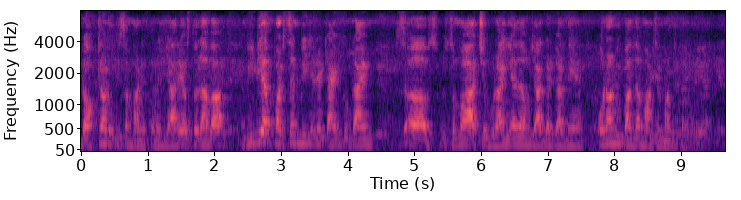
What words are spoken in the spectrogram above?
ਡਾਕਟਰਾਂ ਨੂੰ ਵੀ ਸਨਮਾਨਿਤ ਕਰਨ ਜਾ ਰਹੇ ਹਾਂ। ਉਸ ਤੋਂ ਇਲਾਵਾ ਮੀਡੀਆ ਪਰਸਨ ਵੀ ਜਿਹੜੇ ਟਾਈਮ ਟੂ ਟਾਈਮ ਸਮਾਜ 'ਚ ਬੁਰਾਈਆਂ ਦਾ ਉਜਾਗਰ ਕਰਦੇ ਆ, ਉਹਨਾਂ ਨੂੰ ਵੀ ਬੰਦਾ ਮਾਨ ਸਨਮਾਨ ਦਿੱਤਾ ਜਾਏਗਾ।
